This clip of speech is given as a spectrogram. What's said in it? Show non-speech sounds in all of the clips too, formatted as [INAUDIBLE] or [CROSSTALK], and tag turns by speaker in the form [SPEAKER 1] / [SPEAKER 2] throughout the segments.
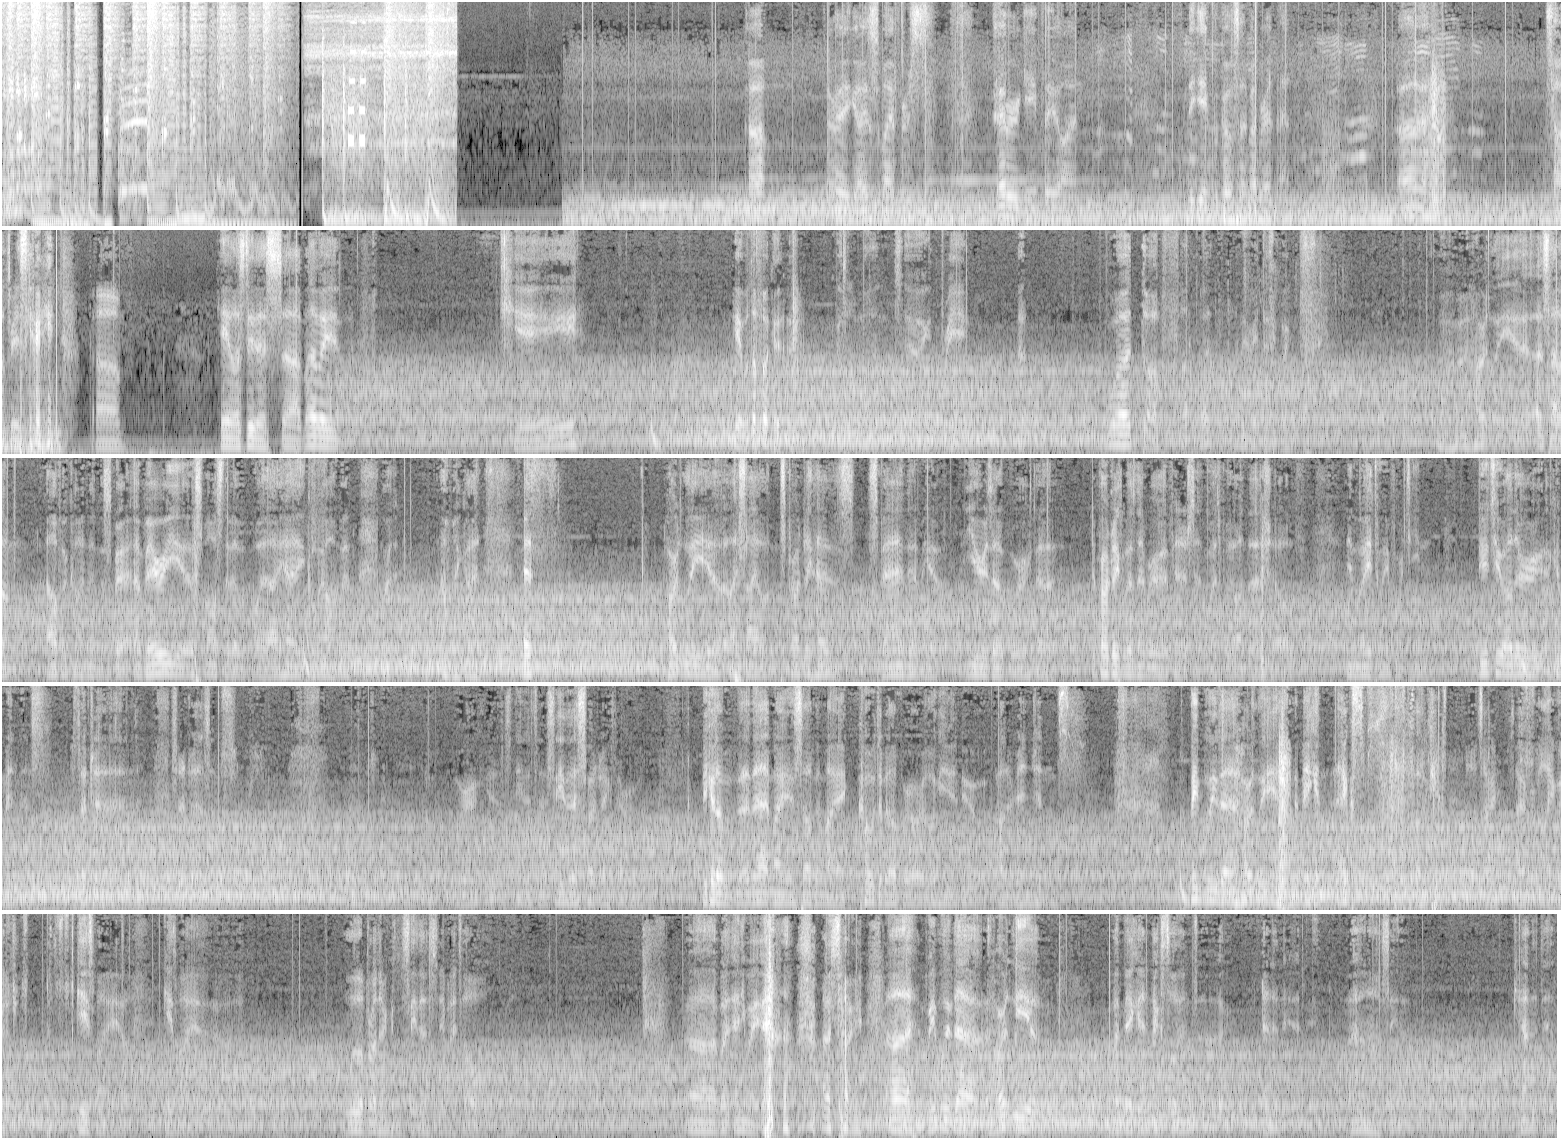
[SPEAKER 1] Um, alright guys, this is my first ever gameplay on the game Kokosa by Redman. Uh, sounds pretty [LAUGHS] scary. um, okay, let's do this. Uh, by the way, okay. Okay, what the fuck? Is, [LAUGHS] three. Uh, what the fuck? What? Let me read this quick. Hartley uh, Asylum Alpha content is a very uh, small snippet of what I had going on with. with oh my god. With Hartley uh, Asylum. This project has spanned uh, you know, years of work. The, the project was never finished and was put on the shelf in late 2014 due to other commitments, such as such as work is needed to see this project through. Because of that, myself and my co-developer are looking We believe that Hartley would make an ex. Fuck. Oh, sorry. Sorry for my language. Gaze my. Uh, gaze my. Uh, little brother can see this, they might tell. Uh, but anyway, [LAUGHS] I'm sorry. Uh, we believe that Hartley would make an excellent uh, candidate. I don't know how to say that. Candidate?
